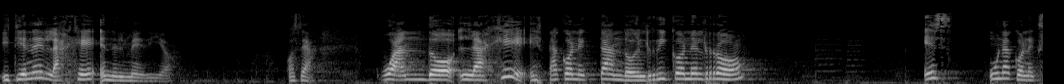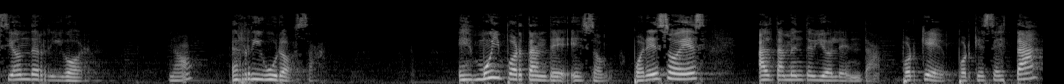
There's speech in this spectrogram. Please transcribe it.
y tiene la g en el medio. O sea, cuando la g está conectando el ri con el ro es una conexión de rigor, ¿no? Es rigurosa. Es muy importante eso. Por eso es altamente violenta. ¿Por qué? Porque se está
